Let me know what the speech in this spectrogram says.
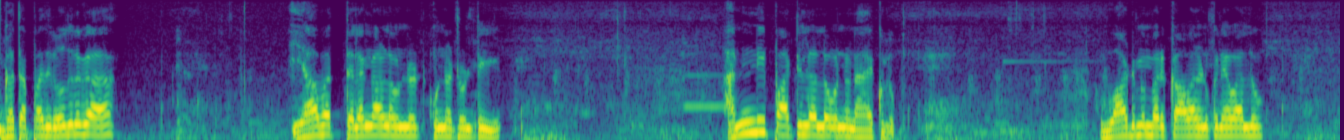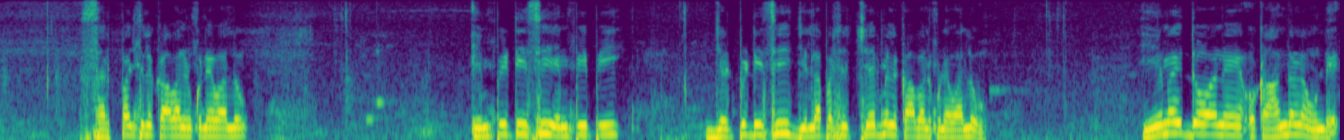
గత పది రోజులుగా యావత్ తెలంగాణలో ఉన్న ఉన్నటువంటి అన్ని పార్టీలలో ఉన్న నాయకులు వార్డు మెంబర్ కావాలనుకునే వాళ్ళు సర్పంచ్లు కావాలనుకునే వాళ్ళు ఎంపీటీసీ ఎంపీపీ జడ్పీటీసీ జిల్లా పరిషత్ చైర్మన్లు కావాలనుకునే వాళ్ళు ఏమైద్దో అనే ఒక ఆందోళన ఉండే.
